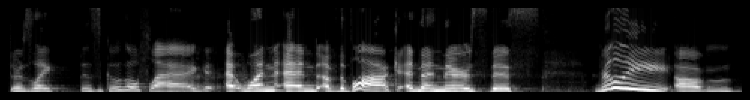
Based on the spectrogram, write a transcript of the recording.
there's like this Google flag at one end of the block, and then there's this really um,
